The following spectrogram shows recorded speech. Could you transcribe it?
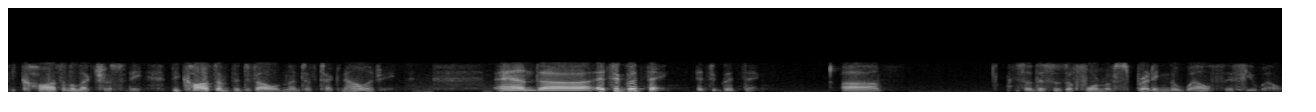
because of electricity, because of the development of technology. And uh, it's a good thing. It's a good thing. Uh, so, this is a form of spreading the wealth, if you will.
